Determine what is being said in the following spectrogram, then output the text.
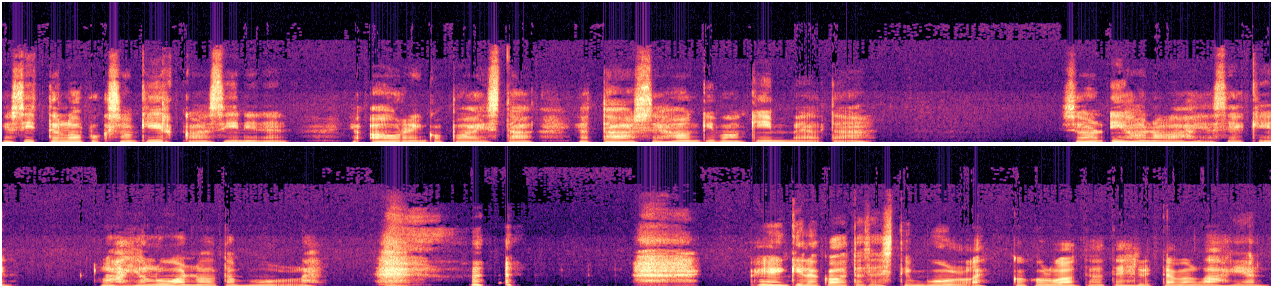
Ja sitten lopuksi on kirkkaan sininen ja aurinko paistaa ja taas se hanki vaan kimmeltää. Se on ihana lahja sekin. Lahja luonnolta mulle. Henkilökohtaisesti mulle koko luonto on tehnyt tämän lahjan.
